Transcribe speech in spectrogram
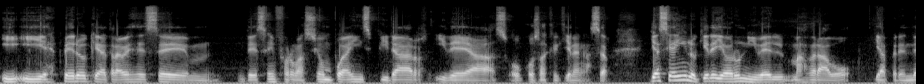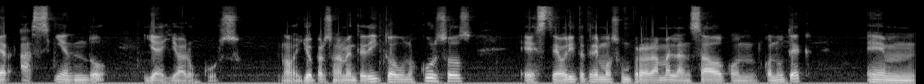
y, espero que a través de, ese, de esa información pueda inspirar ideas o cosas que quieran hacer. Ya si alguien lo quiere llevar a un nivel más bravo y aprender haciendo, ya es llevar un curso, ¿no? Yo personalmente dicto algunos cursos, este, ahorita tenemos un programa lanzado con, con UTEC, em,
